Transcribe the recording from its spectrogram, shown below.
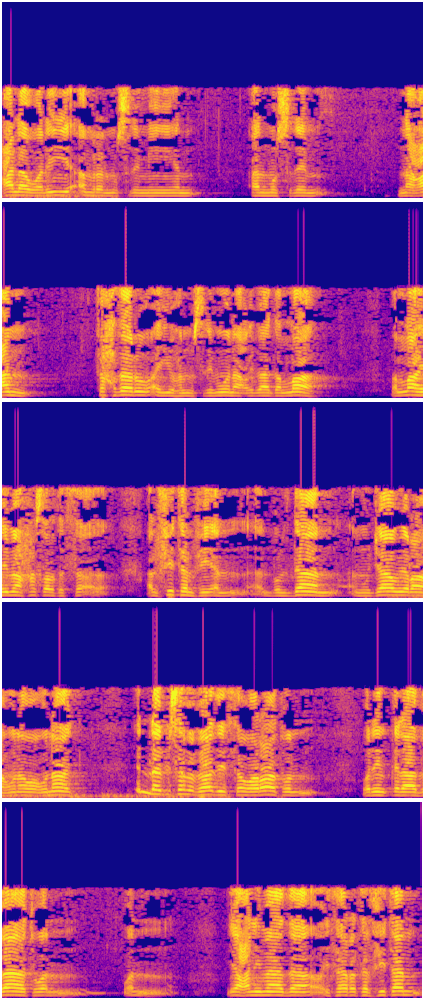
على ولي أمر المسلمين المسلم. نعم فاحذروا أيها المسلمون عباد الله. والله ما حصلت الفتن في البلدان المجاورة هنا وهناك إلا بسبب هذه الثورات والانقلابات وال, وال يعني ماذا إثارة الفتن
